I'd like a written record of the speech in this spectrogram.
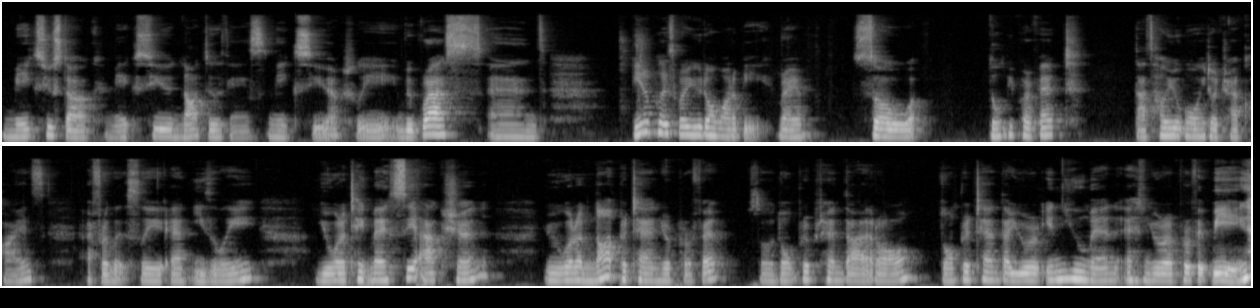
makes you stuck, makes you not do things, makes you actually regress and be in a place where you don't want to be, right? So don't be perfect. That's how you're going to attract clients effortlessly and easily. You want to take messy action. You want to not pretend you're perfect. So don't pretend that at all. Don't pretend that you're inhuman and you're a perfect being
